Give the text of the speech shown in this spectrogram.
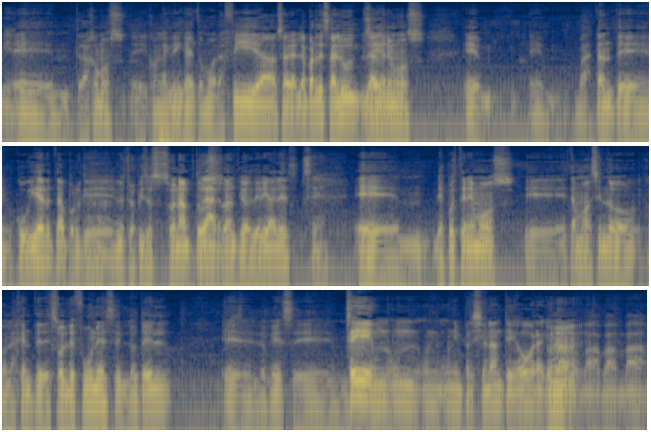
Eh, trabajamos eh, con la clínica de tomografía. O sea, la, parte de salud la tenemos bastante cubierta porque nuestros pisos son aptos, son antibacteriales. después tenemos, estamos haciendo con la gente de Sol de Funes, el hotel, eh, lo que es... Eh, sí, un, impresionante obra que va, va, va,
